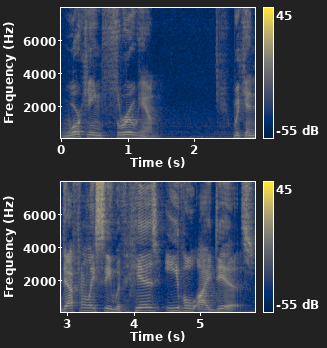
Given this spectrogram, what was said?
working through him we can definitely see with his evil ideas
